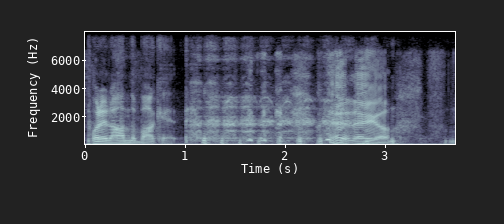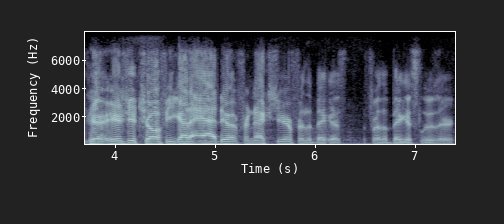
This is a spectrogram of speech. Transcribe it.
Put it on the bucket. there you go. Here, here's your trophy. You got to add to it for next year for the biggest for the biggest loser.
